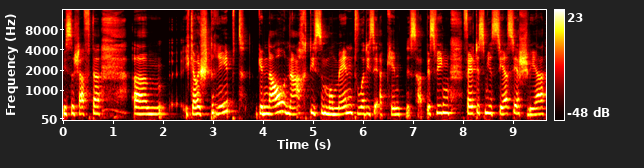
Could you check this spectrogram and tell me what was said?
Wissenschaftler, ähm, ich glaube, strebt genau nach diesem Moment, wo er diese Erkenntnis hat. Deswegen fällt es mir sehr, sehr schwer,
